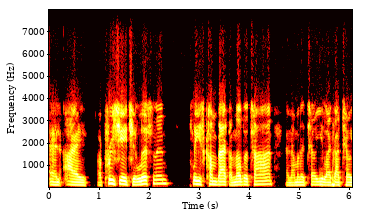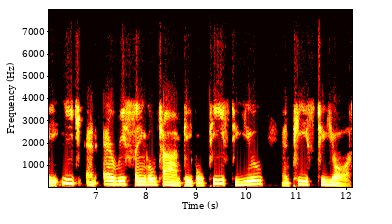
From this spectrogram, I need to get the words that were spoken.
And I appreciate you listening. Please come back another time. And I'm going to tell you, like I tell you each and every single time, people, peace to you and peace to yours.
